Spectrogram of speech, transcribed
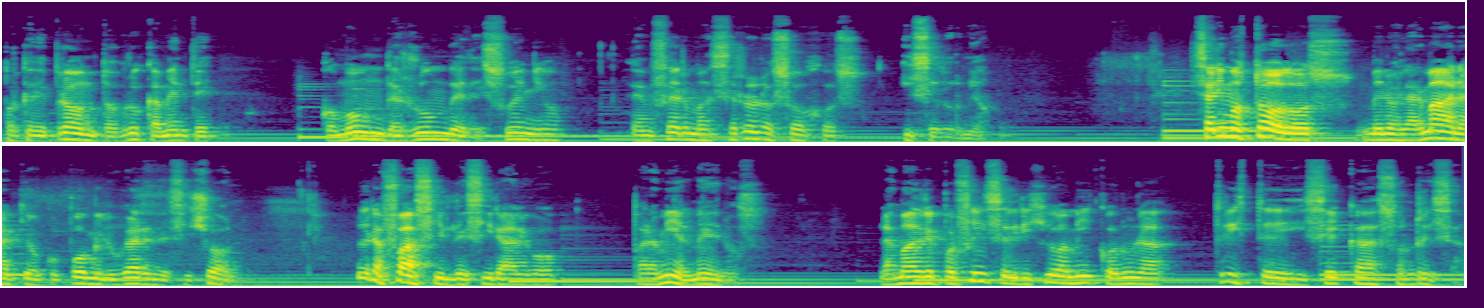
porque de pronto, bruscamente, como un derrumbe de sueño, la enferma cerró los ojos y se durmió. Salimos todos, menos la hermana que ocupó mi lugar en el sillón. No era fácil decir algo, para mí al menos. La madre por fin se dirigió a mí con una triste y seca sonrisa.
